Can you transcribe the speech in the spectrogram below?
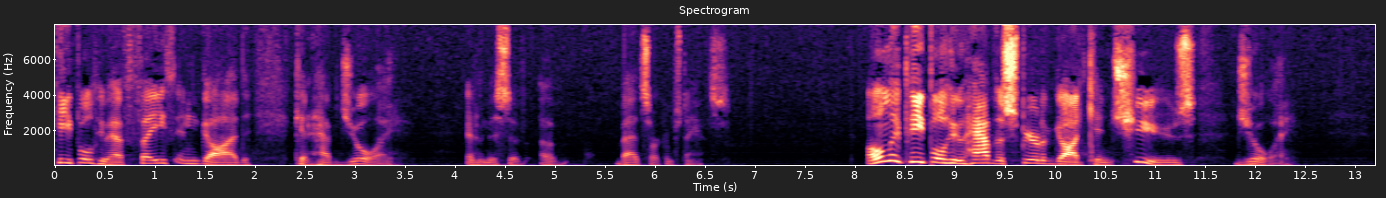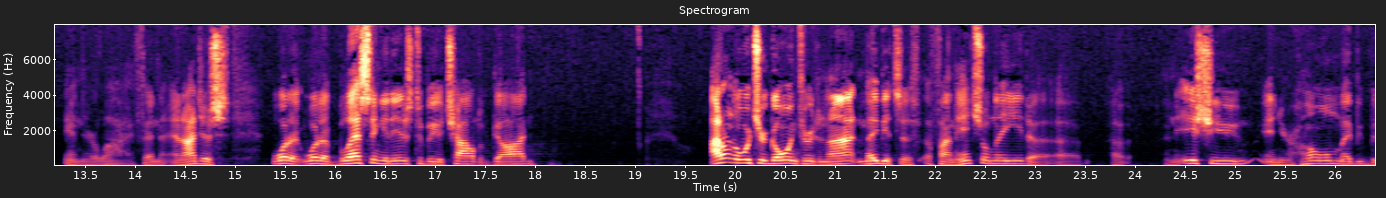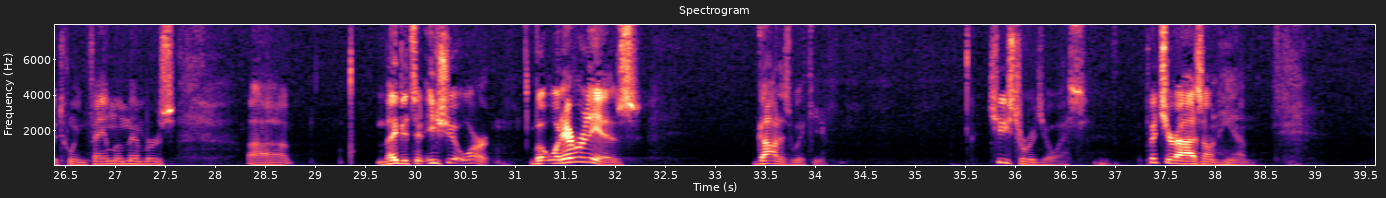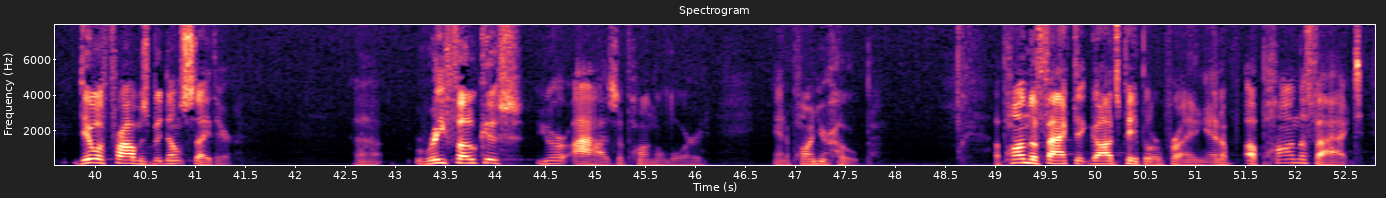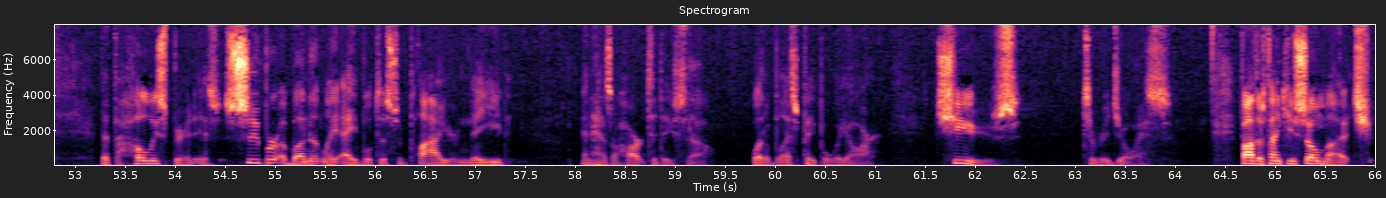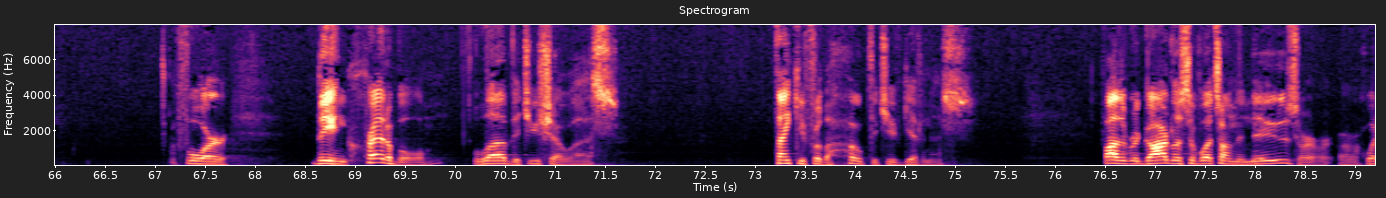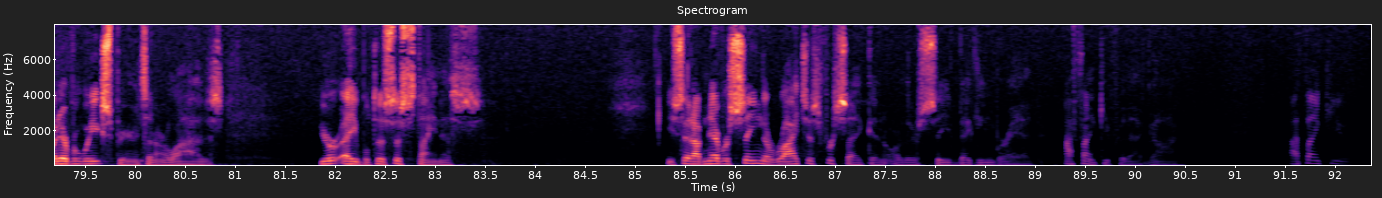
people who have faith in God can have joy in the midst of, of bad circumstance. Only people who have the Spirit of God can choose joy in their life. And, and I just, what a, what a blessing it is to be a child of God. I don't know what you're going through tonight. Maybe it's a, a financial need, a, a, an issue in your home, maybe between family members. Uh, maybe it's an issue at work. But whatever it is, God is with you. Choose to rejoice. Put your eyes on Him. Deal with problems, but don't stay there. Uh, refocus your eyes upon the Lord and upon your hope, upon the fact that God's people are praying, and upon the fact that the Holy Spirit is super abundantly able to supply your need and has a heart to do so. What a blessed people we are. Choose to rejoice. Father, thank you so much for the incredible love that you show us. Thank you for the hope that you've given us. Father, regardless of what's on the news or, or whatever we experience in our lives, you're able to sustain us. You said, I've never seen the righteous forsaken or their seed begging bread. I thank you for that.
